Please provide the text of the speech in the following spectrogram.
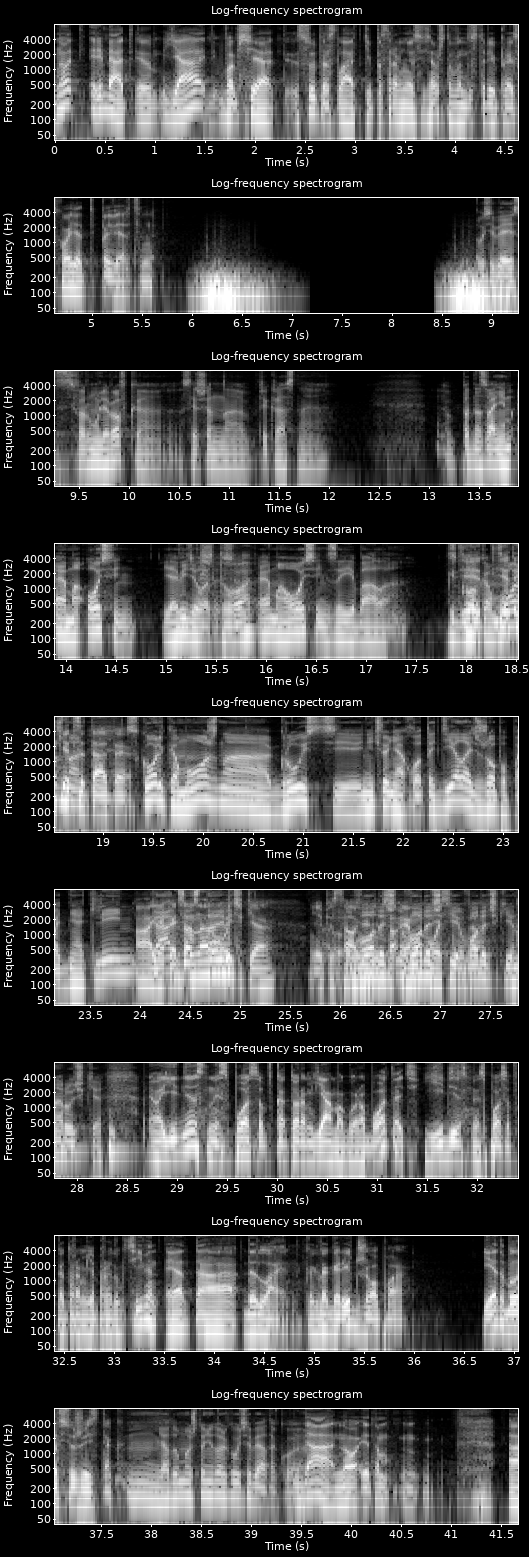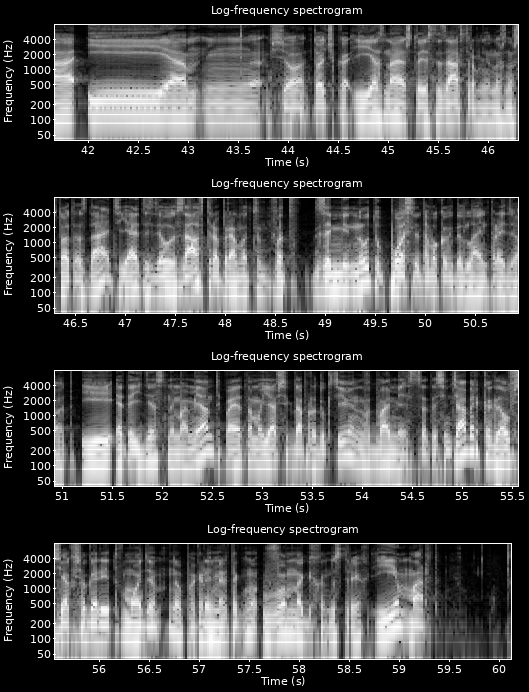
Ну, ребят, э, я вообще супер сладкий по сравнению со всем, что в индустрии происходит, поверьте мне. У тебя есть формулировка совершенно прекрасная под названием «Эма осень». Я видел что? это все. «Эма осень заебала». Где, сколько где можно, такие цитаты? Сколько можно, грусть, ничего не охота делать, жопу поднять лень. А, я хотел заставить... на ручке. Я писал. Водоч, я написал водочки, 8, водочки да. на ручке. А, единственный способ, в котором я могу работать, единственный способ, в котором я продуктивен, это дедлайн, когда горит жопа. И это было всю жизнь так. Я думаю, что не только у тебя такое. Да, но это... А, и все, точка. И я знаю, что если завтра мне нужно что-то сдать, я это сделаю завтра, прям вот, вот за минуту после того, как дедлайн пройдет. И это единственный момент, и поэтому я всегда продуктивен в два месяца. Это сентябрь, когда у всех все горит в моде, ну, по крайней мере, так, ну, во многих индустриях, и март.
